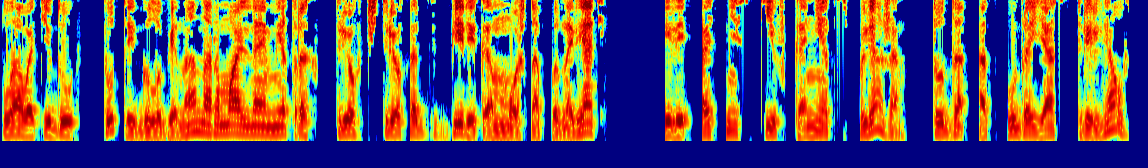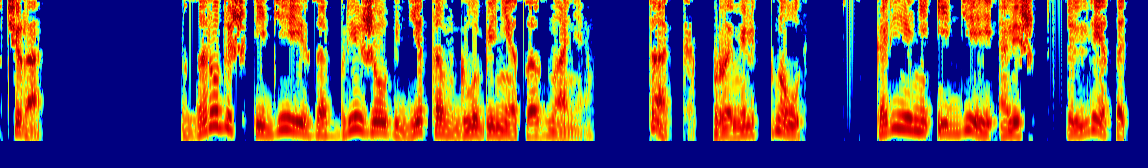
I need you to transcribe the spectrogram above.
плавать иду. Тут и глубина нормальная, метрах трех-четырех от берега можно понырять. Или отнести в конец пляжа, туда, откуда я стрелял вчера. Зародыш идеи забрежил где-то в глубине сознания. Так, промелькнул. Скорее не идеи, а лишь след от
